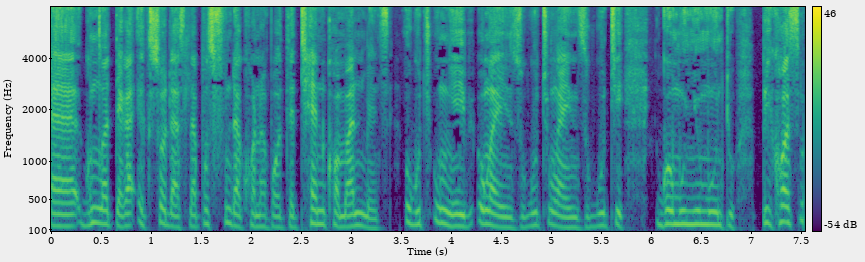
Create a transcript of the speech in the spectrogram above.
uh kuncedeka Exodus lapho sifunda khona about the 10 commandments ukuthi ungebi ungayenzi ukuthi ungayenzi ukuthi komunye umuntu. Because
